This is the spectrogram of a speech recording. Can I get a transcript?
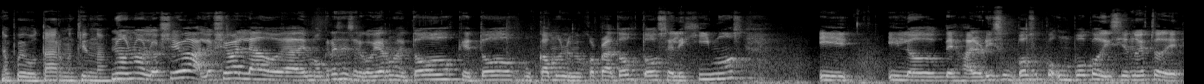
no puede votar, no entiendo. No, no, lo lleva, lo lleva al lado de la democracia, es el gobierno de todos, que todos buscamos lo mejor para todos, todos elegimos y, y lo desvaloriza un poco, un poco diciendo esto de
